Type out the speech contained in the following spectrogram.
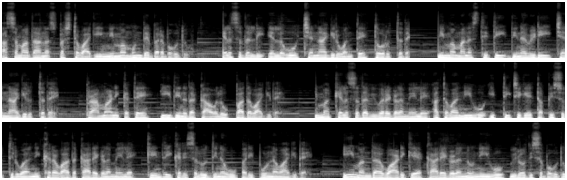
ಅಸಮಾಧಾನ ಸ್ಪಷ್ಟವಾಗಿ ನಿಮ್ಮ ಮುಂದೆ ಬರಬಹುದು. ಕೆಲಸದಲ್ಲಿ ಎಲ್ಲವೂ ಚೆನ್ನಾಗಿರುವಂತೆ ತೋರುತ್ತದೆ. ನಿಮ್ಮ ಮನಸ್ಥಿತಿ ದಿನವಿಡೀ ಚೆನ್ನಾಗಿರುತ್ತದೆ. ಪ್ರಾಮಾಣಿಕತೆ ಈ ದಿನದ ಕಾವಲು ಪದವಾಗಿದೆ. ನಿಮ್ಮ ಕೆಲಸದ ವಿವರಗಳ ಮೇಲೆ ಅಥವಾ ನೀವು ಇತ್ತೀಚೆಗೆ ತಪ್ಪಿಸುತ್ತಿರುವ ನಿಖರವಾದ ಕಾರ್ಯಗಳ ಮೇಲೆ ಕೇಂದ್ರೀಕರಿಸಲು ದಿನವು ಪರಿಪೂರ್ಣವಾಗಿದೆ. ಈ ಮಂದ ವಾಡಿಕೆಯ ಕಾರ್ಯಗಳನ್ನು ನೀವು ವಿರೋಧಿಸಬಹುದು,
